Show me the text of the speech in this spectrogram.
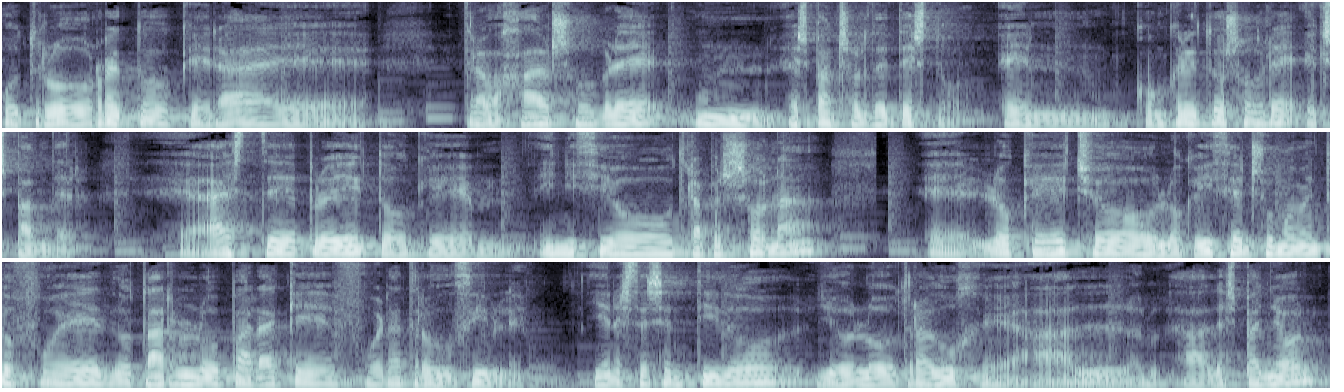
otro reto que era eh, trabajar sobre un expansor de texto, en concreto sobre Expander. A este proyecto que inició otra persona, eh, lo que he hecho, lo que hice en su momento fue dotarlo para que fuera traducible. Y en este sentido yo lo traduje al, español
